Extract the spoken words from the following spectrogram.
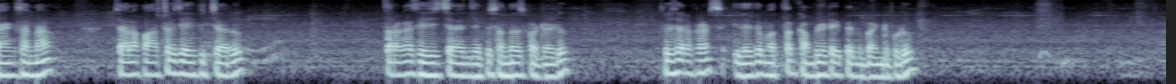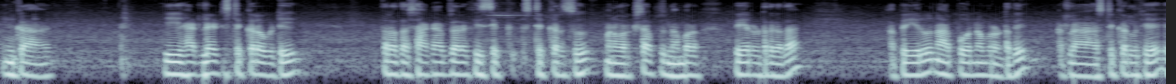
ట్యాంక్స్ అన్న. చాలా ఫాస్ట్గా చేయించారు. త్వరగా చేయించారని చెప్పి సంతోషపడ్డాడు. చూసారా ఫ్రెండ్స్? ఇదైతే మొత్తం కంప్లీట్ అయిపోయింది బండి ఇప్పుడు. ఇంకా ఈ హెడ్లైట్ స్టిక్కర్ ఒకటి తర్వాత షాక్ అబ్జర్వర్కి స్టిక్ స్టిక్కర్స్ మన వర్క్షాప్ నెంబర్ పేరు ఉంటుంది కదా? ఆ పేరు నా ఫోన్ నెంబర్ ఉంటుంది. అట్లా స్టిక్కర్లకి.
